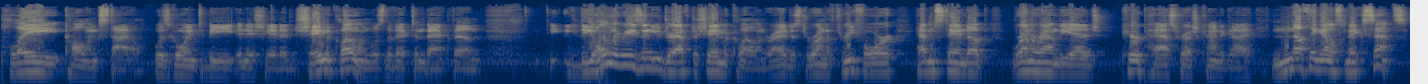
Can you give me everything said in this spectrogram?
play calling style was going to be initiated. Shea McClellin was the victim back then. The only reason you draft a Shea McClellin, right, is to run a 3 4, have him stand up, run around the edge, pure pass rush kind of guy. Nothing else makes sense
